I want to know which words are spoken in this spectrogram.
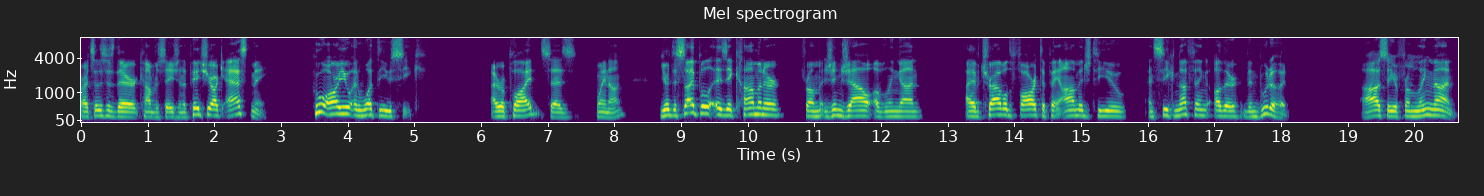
All right, so this is their conversation. The patriarch asked me, Who are you and what do you seek? I replied, says Huineng, Your disciple is a commoner from Jinzhou of Lingnan. I have traveled far to pay homage to you and seek nothing other than Buddhahood. Ah, so you're from Lingnan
